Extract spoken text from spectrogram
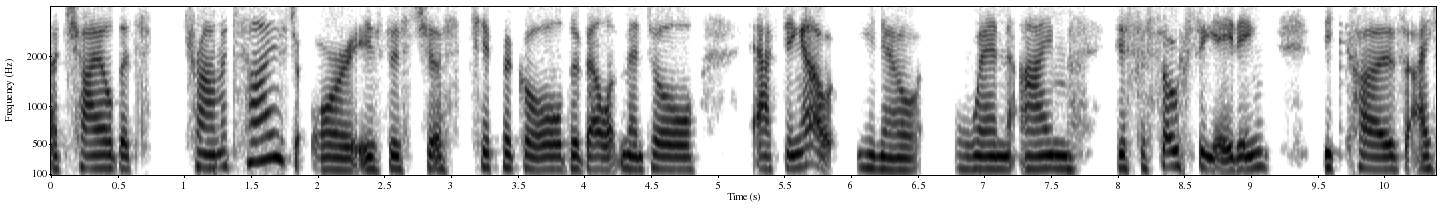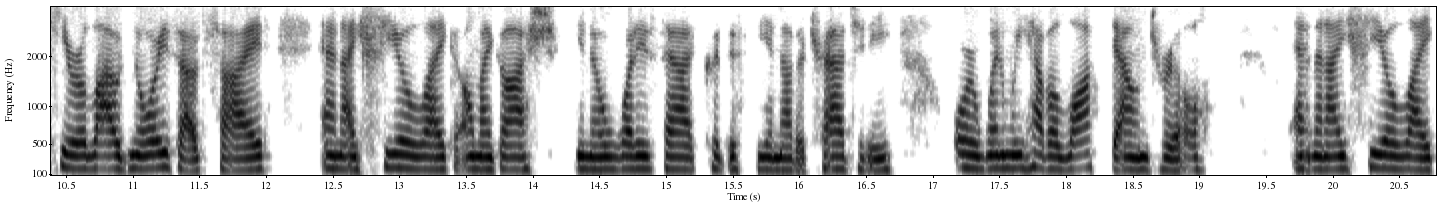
a child that's traumatized, or is this just typical developmental acting out? You know, when I'm disassociating because I hear a loud noise outside and I feel like, oh my gosh, you know, what is that? Could this be another tragedy? Or when we have a lockdown drill and then I feel like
